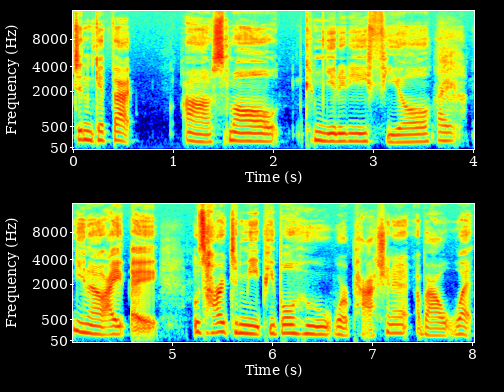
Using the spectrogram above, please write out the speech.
didn't get that uh, small community feel. Right. You know, I, I it was hard to meet people who were passionate about what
